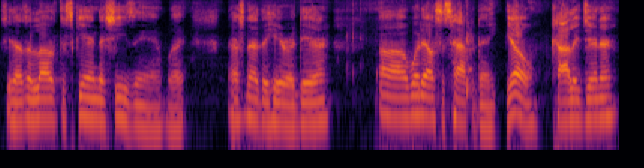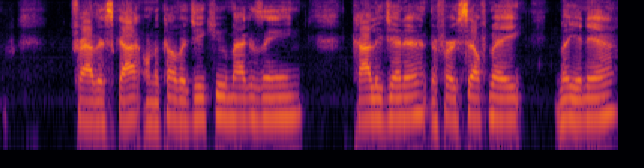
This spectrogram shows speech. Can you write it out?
she doesn't love the skin that she's in. But that's neither here or there. Uh, what else is happening? Yo, Kylie Jenner, Travis Scott on the cover of GQ magazine. Kylie Jenner, the first self-made millionaire,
